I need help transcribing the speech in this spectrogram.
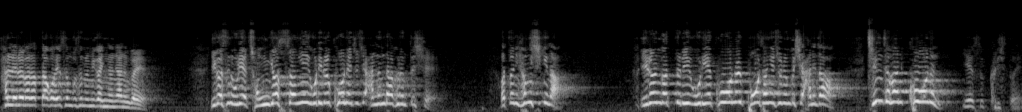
할례를 받았다고 해서 무슨 의미가 있느냐는 거예요. 이것은 우리의 종교성이 우리를 구원해주지 않는다 그런 뜻이에요. 어떤 형식이나 이런 것들이 우리의 구원을 보장해주는 것이 아니다. 진정한 구원은 예수 그리스도예요.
